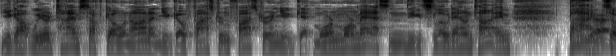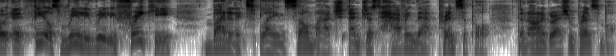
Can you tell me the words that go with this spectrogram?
You got weird time stuff going on and you go faster and faster and you get more and more mass and you slow down time. But yeah. so it feels really, really freaky, but it explains so much. And just having that principle, the non-aggression principle,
